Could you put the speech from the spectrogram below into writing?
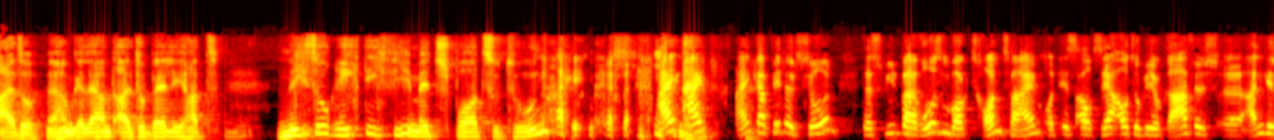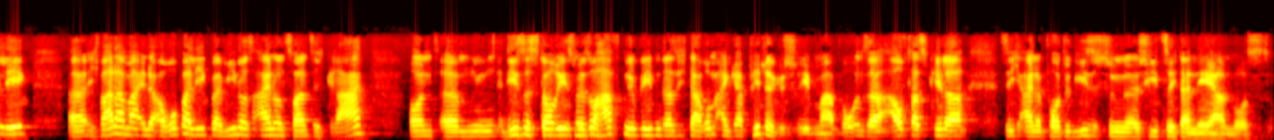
Also, wir haben gelernt, Alto Belli hat nicht so richtig viel mit Sport zu tun. Ein, ein, ein Kapitel schon. Das spielt bei Rosenborg Trondheim und ist auch sehr autobiografisch äh, angelegt. Äh, ich war da mal in der Europa League bei minus 21 Grad. Und ähm, diese Story ist mir so haften geblieben, dass ich darum ein Kapitel geschrieben habe, wo unser Auftragskiller sich einem portugiesischen äh, Schiedsrichter nähern muss.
